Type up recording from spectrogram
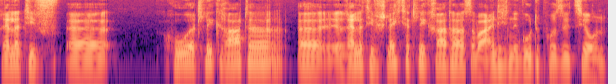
relativ äh, hohe Klickrate, äh, relativ schlechte Klickrate hast, aber eigentlich eine gute Position.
